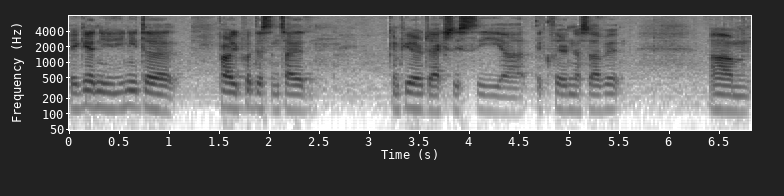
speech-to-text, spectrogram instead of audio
Again, you, you need to probably put this inside the computer to actually see uh, the clearness of it. Um,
